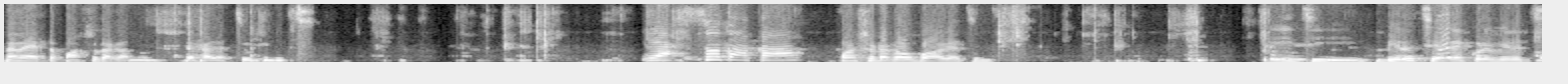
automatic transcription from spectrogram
না না একটা পাঁচশো টাকা নোট দেখা যাচ্ছে উঠে দিচ্ছি। একশো টাকা। পাঁচশো টাকাও পাওয়া গেছে। এই জি বেরোচ্ছে এক এক করে বেরোচ্ছে।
